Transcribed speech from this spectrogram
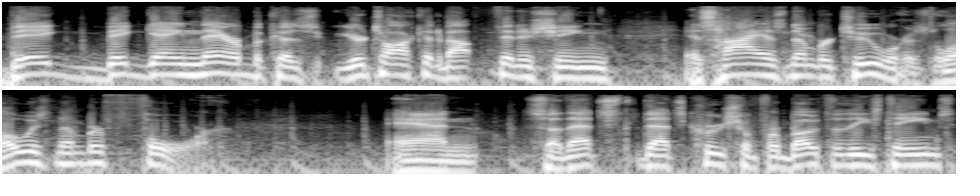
Big, big game there because you're talking about finishing as high as number two or as low as number four. And so that's that's crucial for both of these teams.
